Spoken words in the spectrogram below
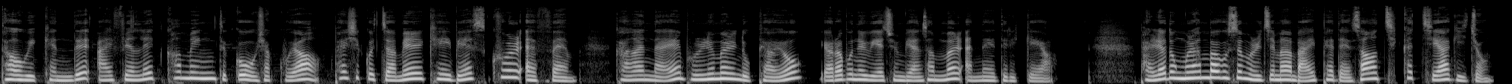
The Weeknd I Feel It Coming 듣고 오셨고요. 89.1 KBS 쿨 FM 강한나의 볼륨을 높여요. 여러분을 위해 준비한 선물 안내해 드릴게요. 반려동물 한바구스 물지마 마이패드에서 치카치약 2종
